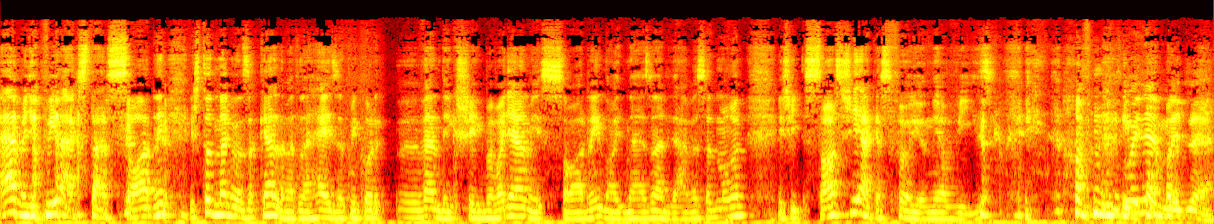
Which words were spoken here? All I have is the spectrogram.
elmegy a világsztár szarni, és tudod, megvan az a kellemetlen helyzet, mikor vendégségbe vagy, elmész szarni, nagy nehezen így elveszed magad, és így szarsz, és így elkezd följönni a víz. A. Vagy nem megy le.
